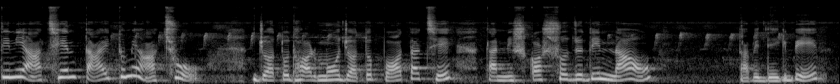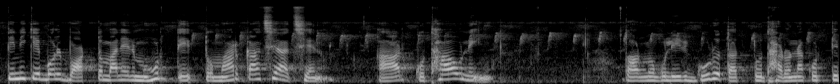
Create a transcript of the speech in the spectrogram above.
তিনি আছেন, তাই তুমি আছো। যত ধর্ম, যত পথ আছে, তার নিষ্কর্ষ যদি নাও, তবে দেখবে তিনি কেবল বর্তমানের মুহূর্তে তোমার কাছে আছেন, আর কোথাও নেই। ধর্মগুলির গুরুতত্ত্ব ধারণা করতে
